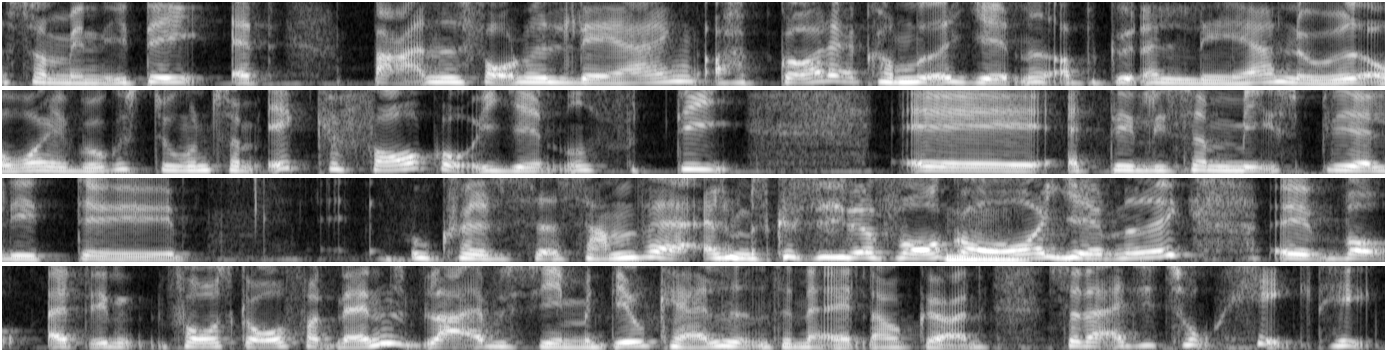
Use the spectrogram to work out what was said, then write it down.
som en idé, at barnet får noget læring, og har godt af at komme ud af hjemmet og begynde at lære noget over i vuggestuen, som ikke kan foregå i hjemmet, fordi øh, at det ligesom mest bliver lidt... Øh, ukvalificeret samvær, eller man skal sige, der foregår mm. over hjemmet, ikke? Øh, hvor at en forsker over for den anden lejr vil sige, men det er jo kærligheden, den er altafgørende. Så der er de to helt, helt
